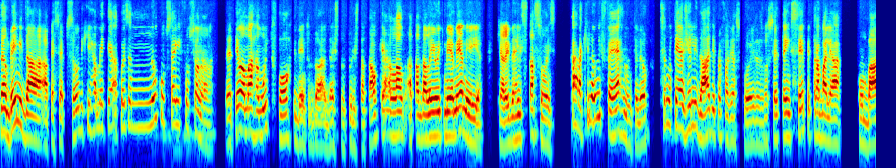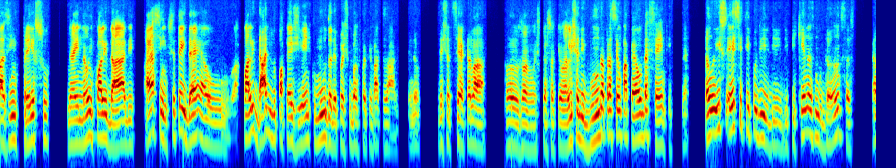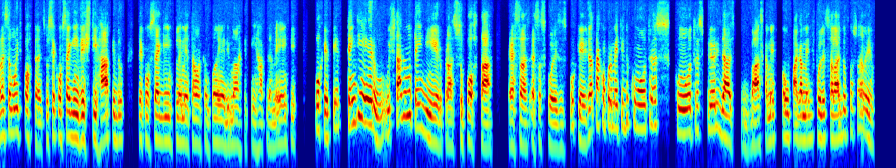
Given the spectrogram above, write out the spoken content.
também me dá a percepção de que realmente a coisa não consegue funcionar. Né? Tem uma marra muito forte dentro da, da estrutura estatal, que é a, a, tal da Lei 8666, que é a Lei das Licitações. Cara, aquilo é um inferno, entendeu? Você não tem agilidade para fazer as coisas, você tem sempre trabalhar com base em preço né, e não em qualidade. Aí, assim, você ter ideia, o, a qualidade do papel higiênico muda depois que o banco foi privatizado, entendeu? Deixa de ser aquela vamos usar uma expressão aqui, uma lixa de bunda para ser um papel decente. Né? Então, isso, esse tipo de, de, de, pequenas mudanças, elas são muito importantes. Você consegue investir rápido, você consegue implementar uma campanha de marketing rapidamente. Por quê? Porque tem dinheiro. O Estado não tem dinheiro para suportar essas, essas coisas, porque já está comprometido com outras, com outras prioridades, basicamente o pagamento de folha de salário do funcionário.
